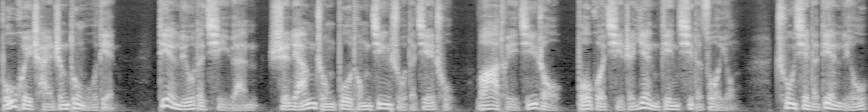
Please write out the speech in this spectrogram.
不会产生动物电。电流的起源是两种不同金属的接触。蛙腿肌肉不过起着验电器的作用，出现的电流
